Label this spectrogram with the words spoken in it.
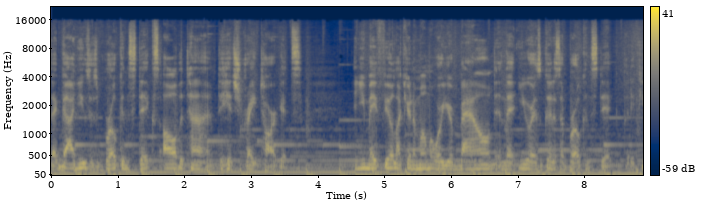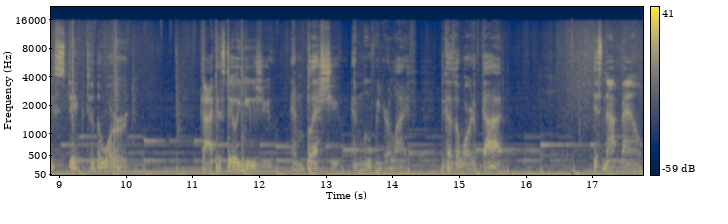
That God uses broken sticks all the time to hit straight targets. And you may feel like you're in a moment where you're bound and that you're as good as a broken stick. But if you stick to the Word, God can still use you and bless you and move in your life because the Word of God is not bound.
